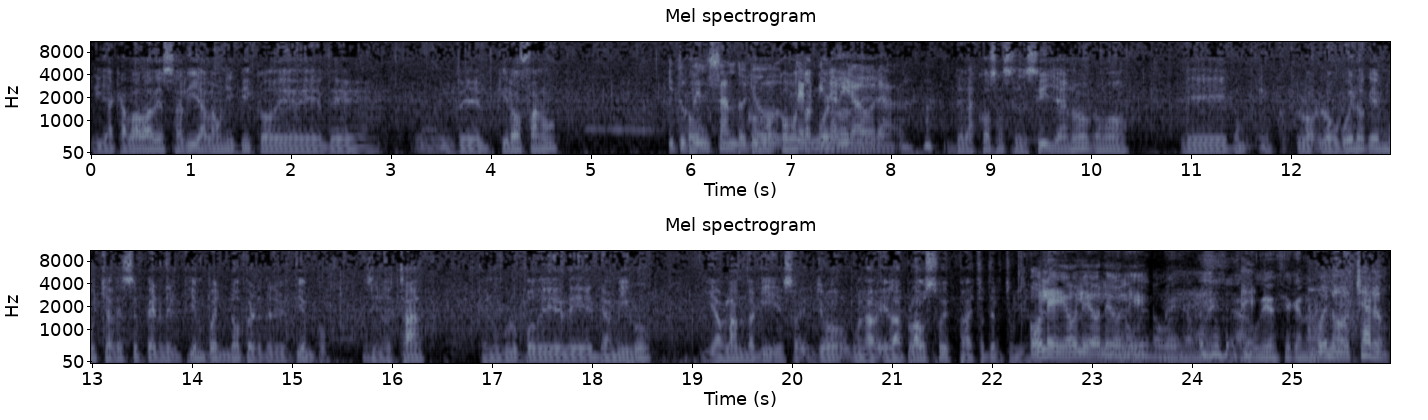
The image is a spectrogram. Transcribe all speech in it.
y acababa de salir a la una y pico de, de- de- del quirófano. Y tú ¿Cómo- pensando, yo cómo- cómo te terminaría ahora. de las cosas sencillas, ¿no? Como, eh, como- lo, lo bueno que es muchas veces perder el tiempo es no perder el tiempo, sino estar en un grupo de, de- de amigos y hablando aquí. Eso, yo la- el aplauso es para esta tertulia. Ole, ole, ole, ole. Bueno, la audiencia que no. Bueno, Charo,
